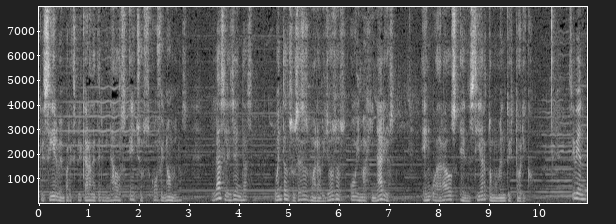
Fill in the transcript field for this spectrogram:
que sirven para explicar determinados hechos o fenómenos, las leyendas cuentan sucesos maravillosos o imaginarios encuadrados en cierto momento histórico. Si bien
